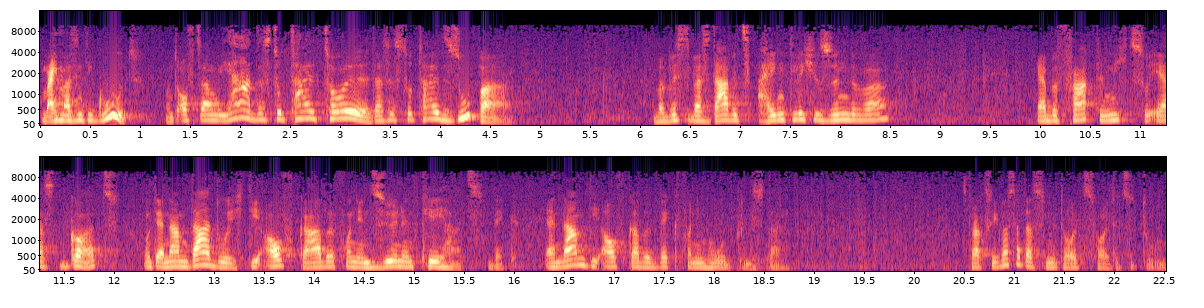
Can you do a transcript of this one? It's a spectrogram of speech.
manchmal sind die gut. Und oft sagen wir, ja, das ist total toll, das ist total super. Aber wisst ihr, was Davids eigentliche Sünde war? Er befragte nicht zuerst Gott und er nahm dadurch die Aufgabe von den Söhnen Kehats weg. Er nahm die Aufgabe weg von den Hohenpriestern. Jetzt fragst du dich, was hat das mit uns heute zu tun?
